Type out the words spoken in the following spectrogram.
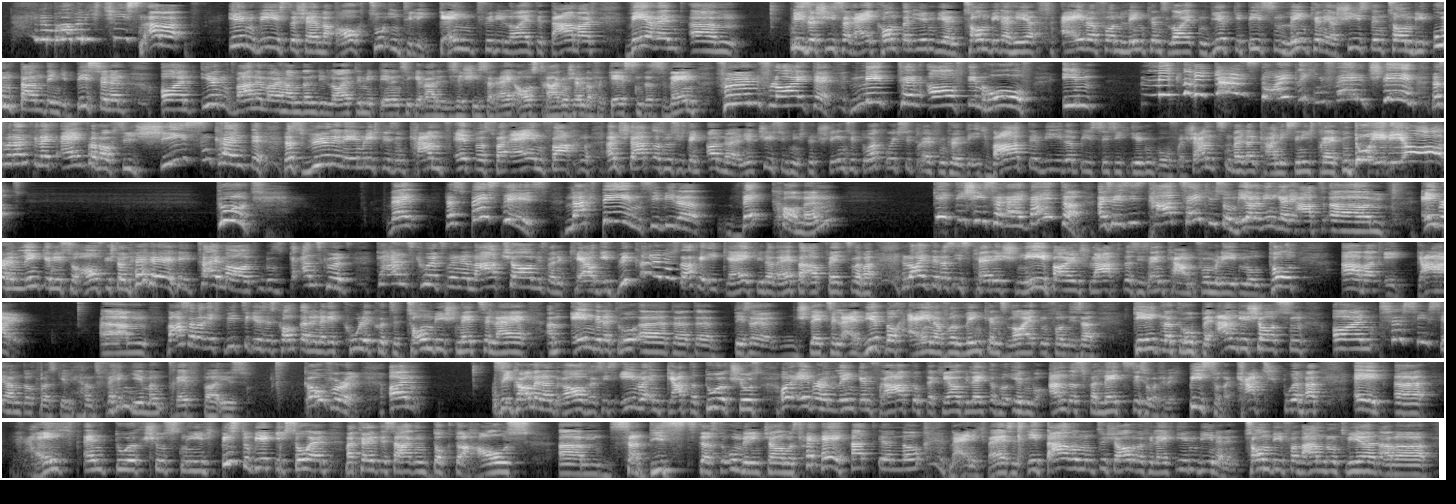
dann brauchen wir nicht schießen, aber irgendwie ist das scheinbar auch zu intelligent für die Leute damals, während ähm, dieser Schießerei kommt dann irgendwie ein Zombie daher, einer von Lincolns Leuten wird gebissen, Lincoln erschießt den Zombie und dann den Gebissenen. Und irgendwann einmal haben dann die Leute, mit denen sie gerade diese Schießerei austragen, scheinbar vergessen, dass wenn fünf Leute mitten auf dem Hof im mittleren ganz deutlichen Feld stehen, dass man dann vielleicht einfach auf sie schießen könnte. Das würde nämlich diesen Kampf etwas vereinfachen, anstatt dass man sich denkt, oh nein, jetzt schieße ich nicht, jetzt stehen sie dort, wo ich sie treffen könnte. Ich warte wieder, bis sie sich irgendwo verschanzen, weil dann kann ich sie nicht treffen. Du Idiot! Gut. Weil das Beste ist, nachdem sie wieder wegkommen, geht die Schießerei weiter. Also es ist tatsächlich so mehr oder weniger eine Art, ähm, Abraham Lincoln ist so aufgestanden, hey, Timeout, ich muss ganz kurz, ganz kurz mal nachschauen, wie es meinem Kerl geht. Wir können uns nachher eh gleich wieder weiter abfetzen, aber Leute, das ist keine Schneeballschlacht, das ist ein Kampf um Leben und Tod, aber egal. Ähm, was aber recht witzig ist, es kommt dann eine recht coole kurze Zombie-Schnetzelei. Am Ende der, äh, der, der, dieser Schnetzelei wird noch einer von Lincolns Leuten von dieser Gegnergruppe angeschossen und sie, sie haben doch was gelernt. Wenn jemand treffbar ist, go for it. Und Sie kommen dann drauf, es ist eh nur ein glatter Durchschuss und Abraham Lincoln fragt, ob der Kerl vielleicht auch noch irgendwo anders verletzt ist, ob er vielleicht Biss- oder Kratzspuren hat. Abe, äh, reicht ein Durchschuss nicht? Bist du wirklich so ein, man könnte sagen, Dr. House, ähm, Sadist, dass du unbedingt schauen musst, hey, hat er noch? Nein, ich weiß, es geht darum, um zu schauen, ob er vielleicht irgendwie in einen Zombie verwandelt wird, aber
